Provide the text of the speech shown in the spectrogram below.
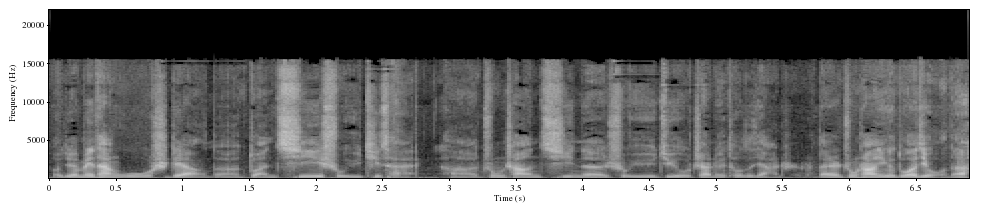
我觉得煤炭股是这样的，短期属于题材啊，中长期呢属于具有战略投资价值。但是中长期有多久呢？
